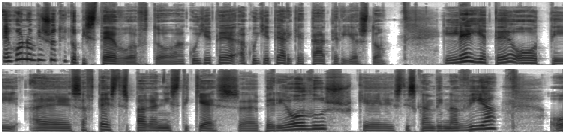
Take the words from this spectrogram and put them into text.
εγώ νομίζω ότι το πιστεύω αυτό, ακούγεται, ακούγεται αρκετά ταιριαστό. Λέγεται ότι ε, σε αυτές τις παγανιστικές ε, περιόδους και στη Σκανδιναβία ο,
